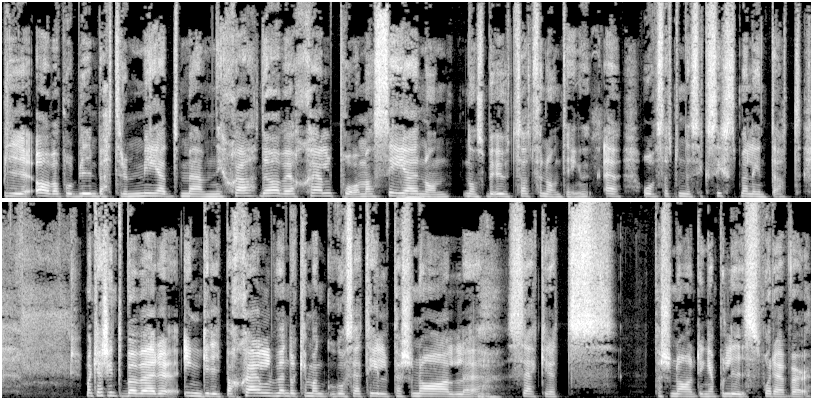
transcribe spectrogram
bli, öva på att bli en bättre medmänniska. Det övar jag själv på. Om man ser någon, någon som blir utsatt för någonting, eh, oavsett om det är sexism eller inte, att man kanske inte behöver ingripa själv, men då kan man gå och säga till personal, eh, säkerhetspersonal, ringa polis, whatever.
